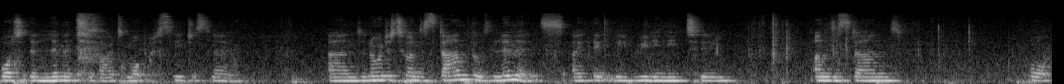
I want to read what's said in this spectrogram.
what are the limits of our democracy just now? And in order to understand those limits, I think we really need to understand what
